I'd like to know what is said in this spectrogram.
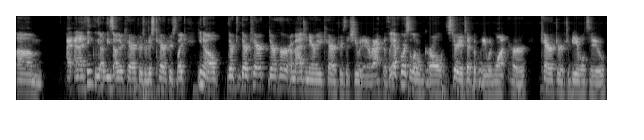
um, I, and I think the, these other characters are just characters like you know they're they're char- they're her imaginary characters that she would interact with. Like, of course, a little girl stereotypically would want her character to be able to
